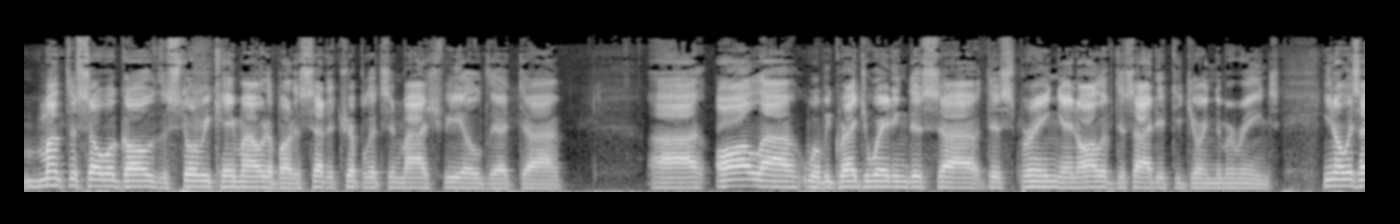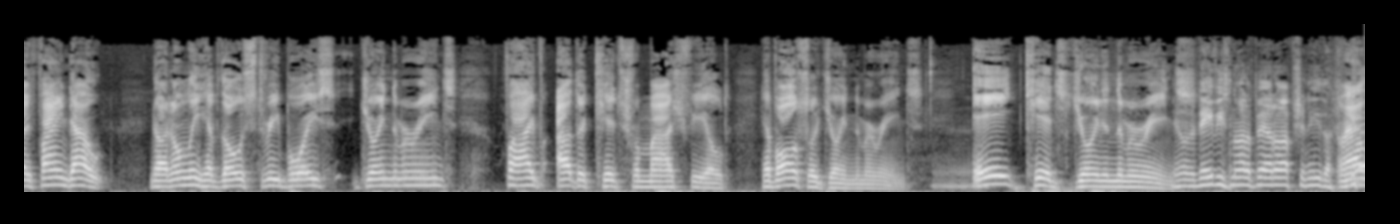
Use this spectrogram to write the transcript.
Month or so ago, the story came out about a set of triplets in Marshfield that uh, uh, all uh, will be graduating this uh, this spring, and all have decided to join the Marines. You know, as I find out, not only have those three boys joined the Marines, five other kids from Marshfield have also joined the Marines. Eight kids joining the Marines. you know, the Navy's not a bad option either. well,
